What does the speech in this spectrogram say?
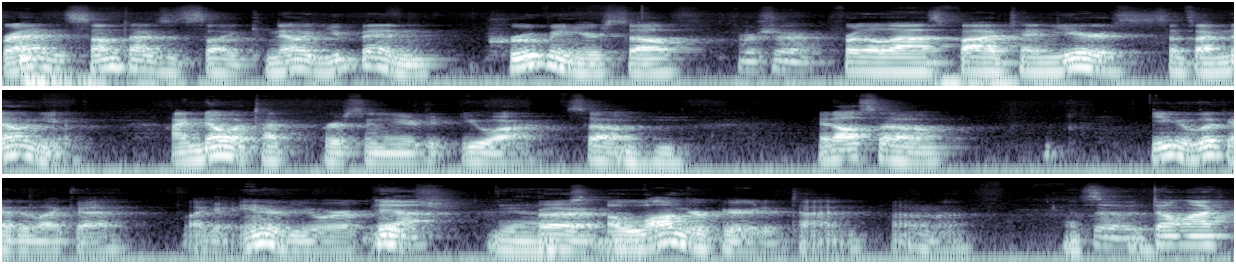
friends, sometimes it's like, no, you've been proving yourself For sure. for the last five, ten years since I've known you. I know what type of person you you are. So Mhm. it also you can look at it like a like an interview or a pitch Yeah. Yeah. for a longer period of time. I don't know. That's So don't act,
